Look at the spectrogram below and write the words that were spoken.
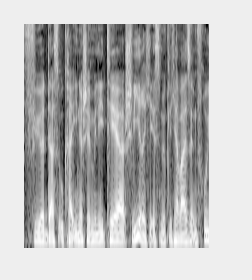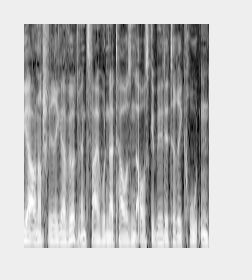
für das ukrainische Militär schwierig ist, möglicherweise im Frühjahr auch noch schwieriger wird, wenn 200.000 ausgebildete Rekruten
